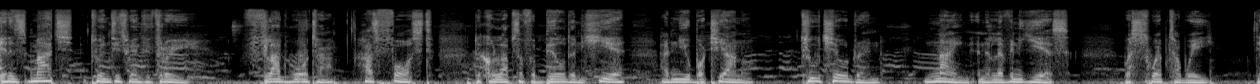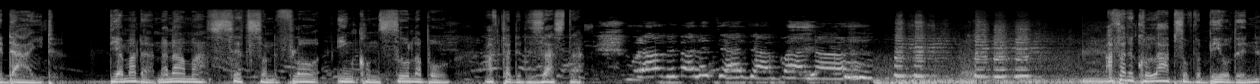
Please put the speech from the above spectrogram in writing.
It is March 2023. Flood water has forced the collapse of a building here at New Bortianor. Two children, 9 and 11 years, were swept away. They died. Their mother, Nanama, sits on the floor inconsolable after the disaster. After the collapse of the building,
